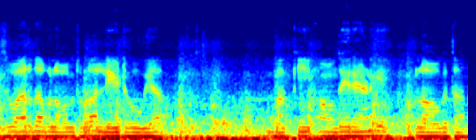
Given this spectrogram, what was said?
ਇਸ ਵਾਰ ਦਾ ਵਲੌਗ ਥੋੜਾ ਲੇਟ ਹੋ ਗਿਆ। ਬਾਕੀ ਆਉਂਦੇ ਰਹਿਣਗੇ ਵਲੌਗ ਤਾਂ।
